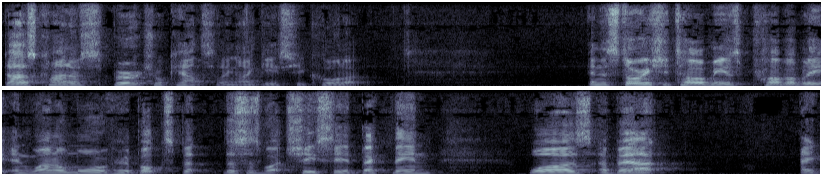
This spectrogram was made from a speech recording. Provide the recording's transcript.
does kind of spiritual counselling, I guess you call it. And the story she told me is probably in one or more of her books, but this is what she said back then was about a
